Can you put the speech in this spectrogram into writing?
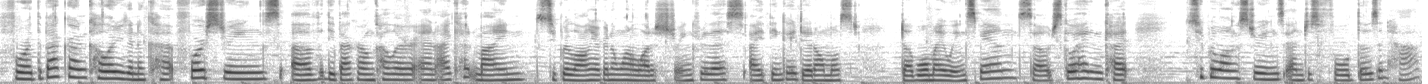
For the background color, you're going to cut four strings of the background color, and I cut mine super long. You're going to want a lot of string for this. I think I did almost double my wingspan, so just go ahead and cut super long strings and just fold those in half.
